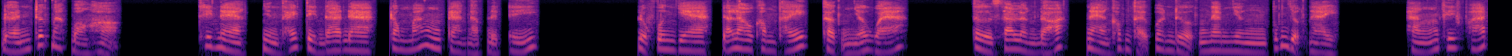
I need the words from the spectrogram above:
đến trước mắt bọn họ. Khi nàng nhìn thấy tiền đa đa trong mắt tràn ngập địch ý. Lục vương gia đã lâu không thấy thật nhớ quá. Từ sau lần đó nàng không thể quên được nam nhân tuấn dược này. Hắn khí phát,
